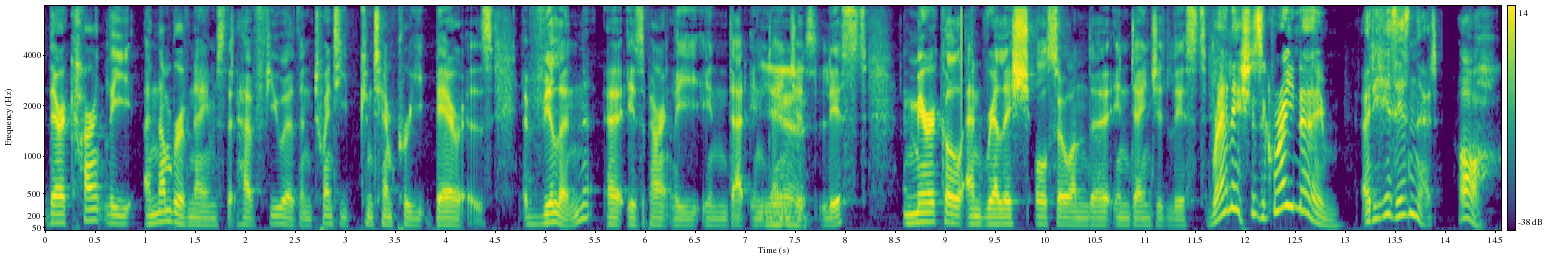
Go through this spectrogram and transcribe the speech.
there are currently a number of names that have fewer than 20 contemporary bearers. Villain uh, is apparently in that endangered Yes. list. Miracle and Relish also on the endangered list. Relish is a great name. It is, isn't it? Oh,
